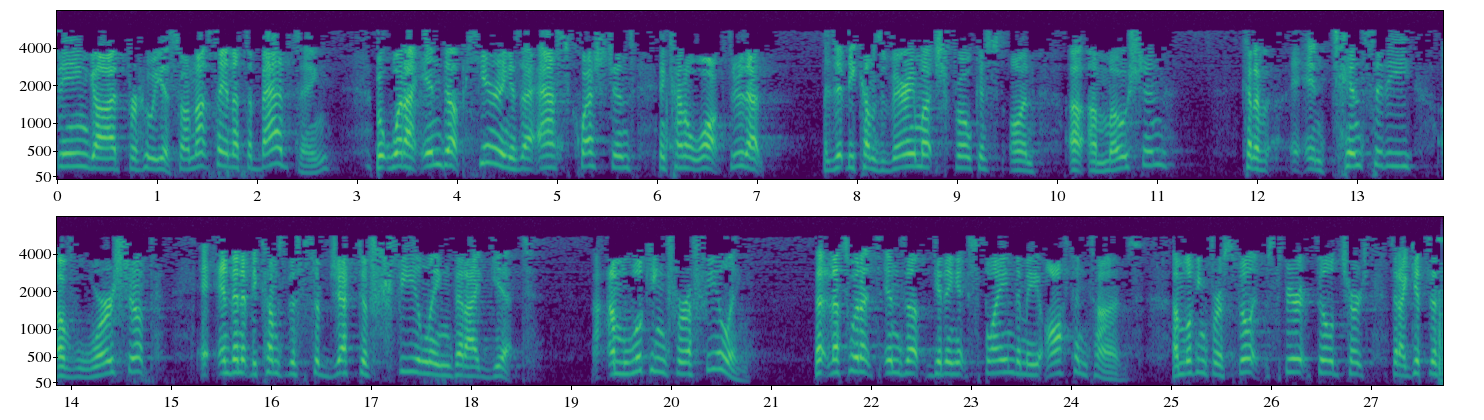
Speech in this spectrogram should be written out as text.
seeing God for who He is. So I'm not saying that's a bad thing. But what I end up hearing as I ask questions and kind of walk through that is it becomes very much focused on uh, emotion, kind of intensity of worship, and then it becomes the subjective feeling that I get. I'm looking for a feeling. That, that's what it ends up getting explained to me oftentimes. I'm looking for a spirit filled church that I get this,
